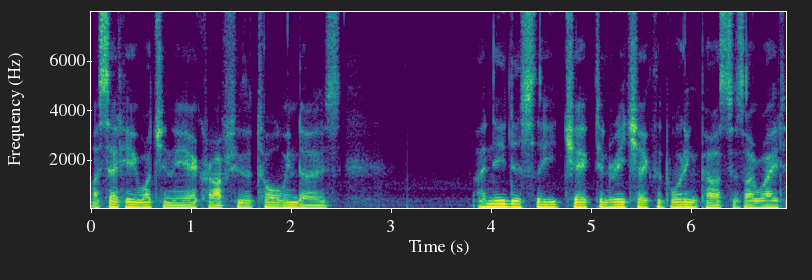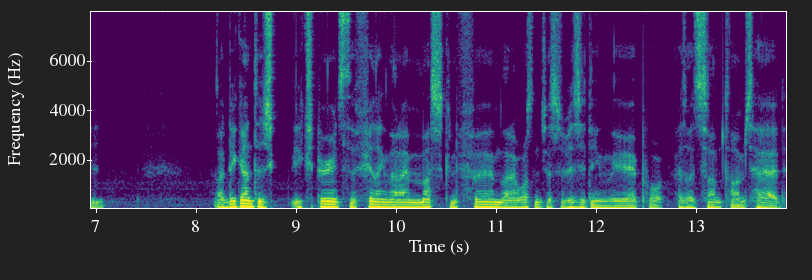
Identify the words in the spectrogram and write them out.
I sat here watching the aircraft through the tall windows I needlessly checked and rechecked the boarding pass as I waited. I'd begun to experience the feeling that I must confirm that I wasn't just visiting the airport, as I'd sometimes had.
